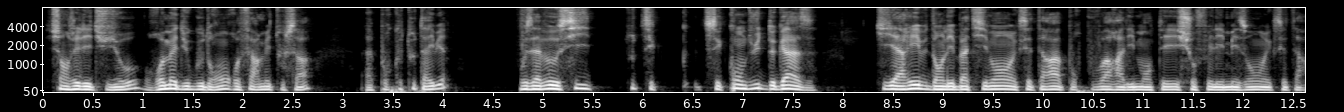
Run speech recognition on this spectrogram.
changer les tuyaux, remettre du goudron, refermer tout ça pour que tout aille bien. Vous avez aussi toutes ces, ces, conduites de gaz qui arrivent dans les bâtiments, etc., pour pouvoir alimenter, chauffer les maisons, etc.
